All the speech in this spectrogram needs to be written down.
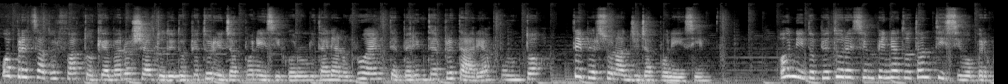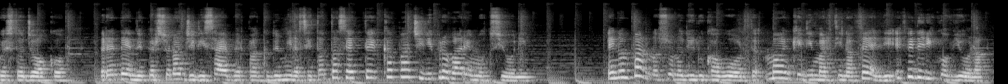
ho apprezzato il fatto che abbiano scelto dei doppiatori giapponesi con un italiano fluente per interpretare appunto dei personaggi giapponesi. Ogni doppiatore si è impegnato tantissimo per questo gioco, rendendo i personaggi di Cyberpunk 2077 capaci di provare emozioni. E non parlo solo di Luca Ward, ma anche di Martina Felli e Federico Viola,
